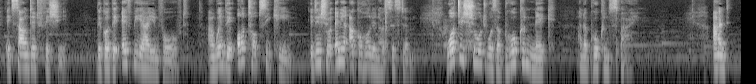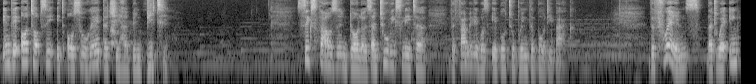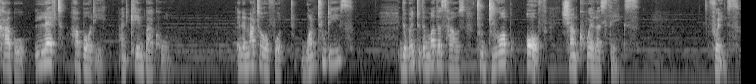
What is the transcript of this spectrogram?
It sounded fishy. They got the FBI involved. And when the autopsy came, it didn't show any alcohol in her system. What it showed was a broken neck and a broken spine. And in the autopsy, it also read that she had been beaten. $6,000 and two weeks later, the family was able to bring the body back. The friends that were in Cabo left her body and came back home. In a matter of what, one, two days? They went to the mother's house to drop off Shanquella's things. Friends.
